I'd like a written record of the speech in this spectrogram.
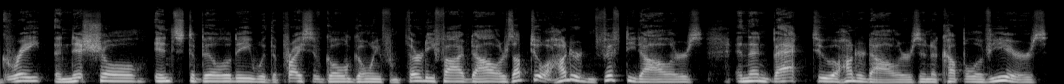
great initial instability with the price of gold going from $35 up to $150 and then back to $100 in a couple of years.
